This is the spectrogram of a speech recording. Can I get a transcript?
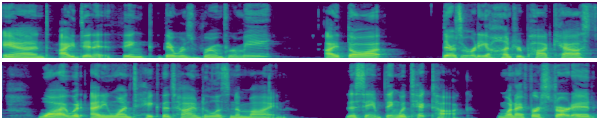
and I didn't think there was room for me I thought, there's already a hundred podcasts. Why would anyone take the time to listen to mine? The same thing with TikTok. When I first started,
